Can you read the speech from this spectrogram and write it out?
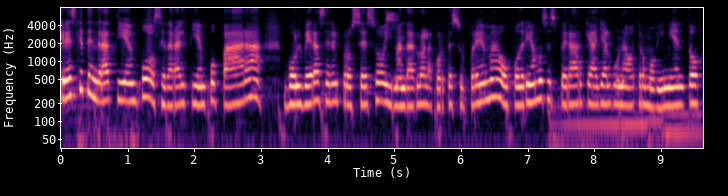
¿Crees que tendrá tiempo o se dará el tiempo para volver a hacer el proceso y mandarlo a la Corte Suprema o podríamos esperar que haya algún otro movimiento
